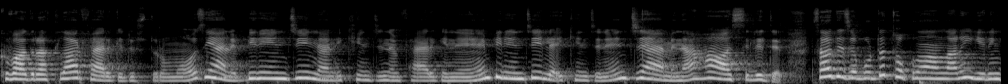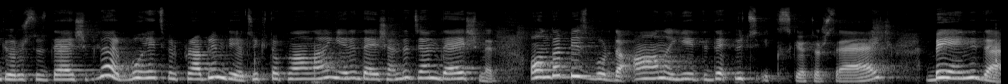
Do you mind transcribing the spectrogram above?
Kvadratlar fərqi düsturumuz, yəni birinci ilə ikincinin fərqinin birinci ilə ikincinin cəminə hasilidir. Sadəcə burada toplananların yerini görürsüz dəyişiblər. Bu heç bir problem deyil. Çünki toplananların yeri dəyişəndə cəm dəyişmir. Onda biz burada A-nı 7-də 3x götürsək, B-ni də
